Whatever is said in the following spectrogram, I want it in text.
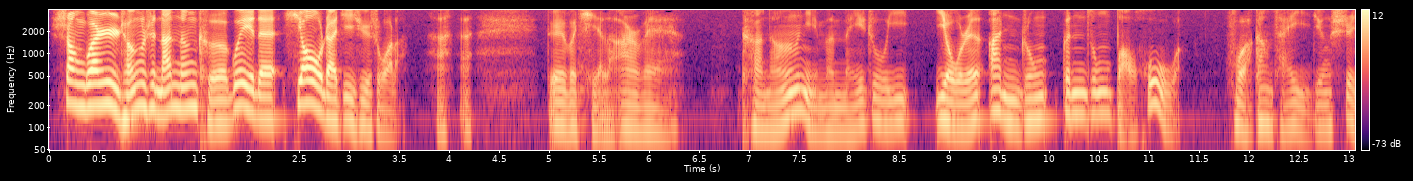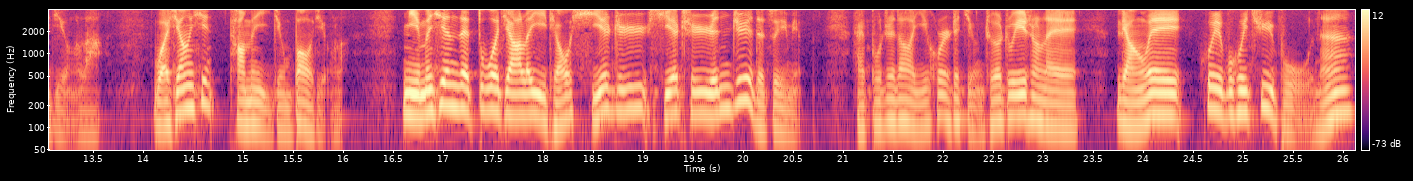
上官日成是难能可贵的笑着继续说了：“哈哈，对不起了，二位。”可能你们没注意，有人暗中跟踪保护我。我刚才已经示警了，我相信他们已经报警了。你们现在多加了一条挟持挟持人质的罪名，还不知道一会儿这警车追上来，两位会不会拒捕呢？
